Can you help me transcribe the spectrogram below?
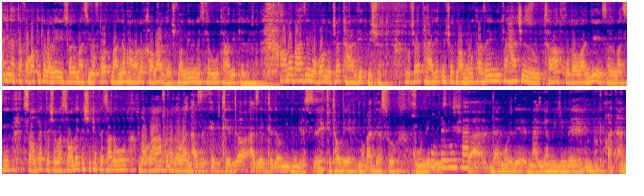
این اتفاقاتی که برای عیسی مسیح افتاد مریم همه رو خبر داشت و می‌دونست که او تعمید گرفت اما بعضی موقع دچار تردید می‌شد. دچار تردید می‌شد و منتظر این بود که هرچی زودتر خداوندی عیسی مسیح ثابت بشه و ثابت بشه که پسر اون واقعا خداوند از ابتدا از ابتدا می‌دونست کتاب مقدس رو خونده بود و در مورد مریم میگیم قطعا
